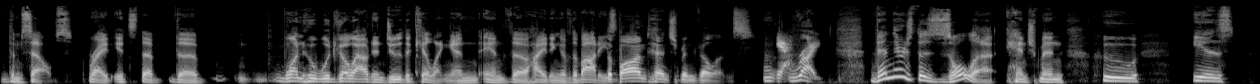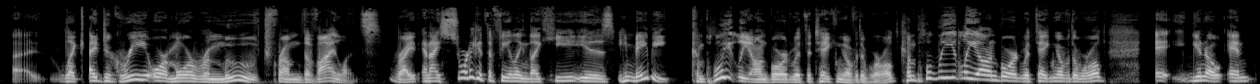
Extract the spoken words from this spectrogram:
themselves, right? It's the the one who would go out and do the killing and and the hiding of the bodies. the Bond henchman villains. Yeah. Right. Then there's the Zola henchman who is uh, like a degree or more removed from the violence, right? And I sort of get the feeling like he is, he may be completely on board with the taking over the world, completely on board with taking over the world, eh, you know, and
